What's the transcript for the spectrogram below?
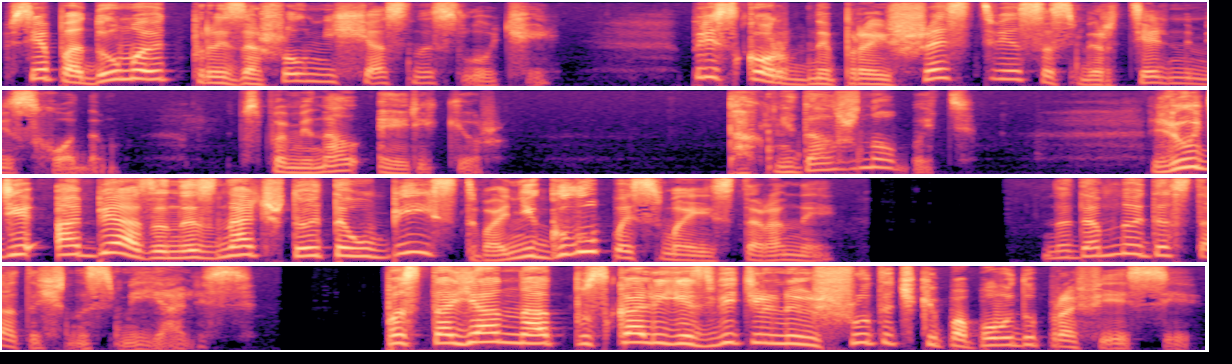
Все подумают, произошел несчастный случай. Прискорбное происшествие со смертельным исходом, — вспоминал Эрикюр. Так не должно быть. Люди обязаны знать, что это убийство, а не глупость с моей стороны. Надо мной достаточно смеялись. Постоянно отпускали язвительные шуточки по поводу профессии.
